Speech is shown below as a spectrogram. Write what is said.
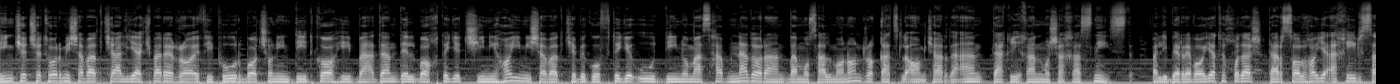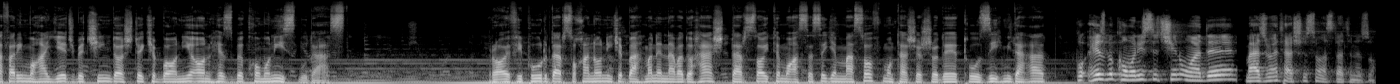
اینکه چطور می شود که علی اکبر رائفی پور با چنین دیدگاهی بعدا دلباخته چینی هایی می شود که به گفته او دین و مذهب ندارند و مسلمانان را قتل عام کرده اند دقیقا مشخص نیست. ولی به روایت خودش در سالهای اخیر سفری مهیج به چین داشته که بانی آن حزب کمونیست بوده است. رائفی پور در سخنانی که بهمن 98 در سایت مؤسسه مساف منتشر شده توضیح می دهد حزب کمونیست چین اومده مجمع تشخیص مسئلات نظام.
